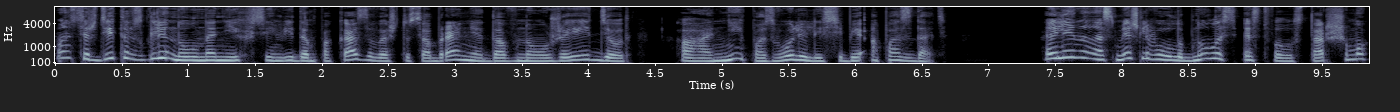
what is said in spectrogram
Он сердито взглянул на них, всем видом показывая, что собрание давно уже идет, а они позволили себе опоздать. Айлина насмешливо улыбнулась Эстволу-старшему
